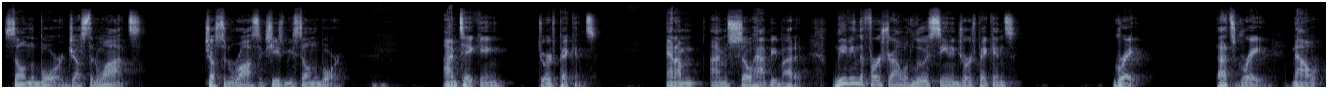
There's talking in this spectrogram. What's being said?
still on the board. Justin Watts, Justyn Ross, excuse me, still on the board. I'm taking George Pickens. And I'm I'm so happy about it. Leaving the first round with Lewis Cine and George Pickens, great. That's great. Now,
